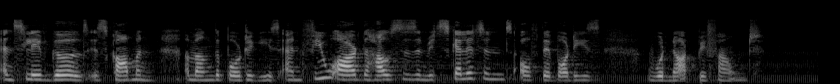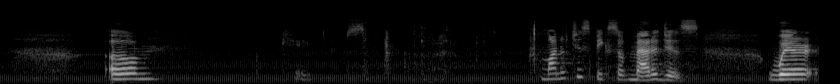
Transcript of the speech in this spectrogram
and slave girls is common among the Portuguese, and few are the houses in which skeletons of their bodies would not be found. Um, okay. Manucci speaks of marriages where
